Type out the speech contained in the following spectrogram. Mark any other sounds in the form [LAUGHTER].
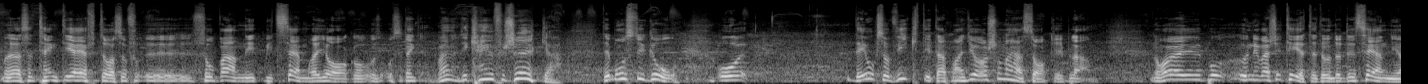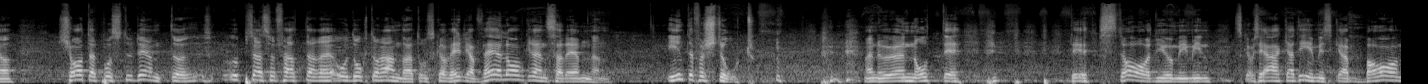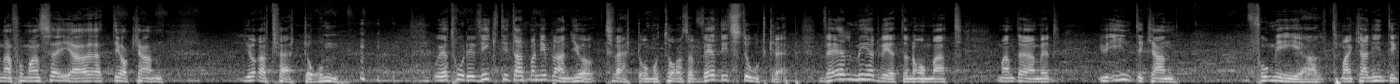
Men så tänkte jag efter och så, eh, så vann mitt sämre jag och, och, och så tänkte jag det kan jag försöka. Det måste ju gå. Och det är också viktigt att man gör sådana här saker ibland. Nu har jag ju på universitetet under decennier tjatat på studenter, uppsatsförfattare och doktorander att de ska välja väl avgränsade ämnen. Inte för stort. [LAUGHS] Men nu har jag nått det, det stadium i min ska vi säga, akademiska bana får man säga att jag kan göra tvärtom. Och jag tror det är viktigt att man ibland gör tvärtom och tar alltså väldigt stort grepp. Väl medveten om att man därmed ju inte kan få med allt. Man kan inte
